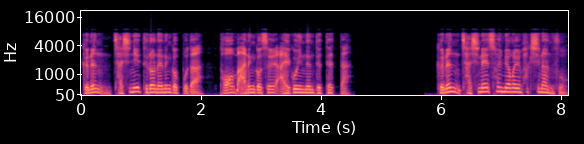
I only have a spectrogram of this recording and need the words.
그는 자신이 드러내는 것보다 더 많은 것을 알고 있는 듯 했다. 그는 자신의 설명을 확신한 후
